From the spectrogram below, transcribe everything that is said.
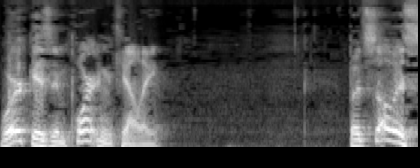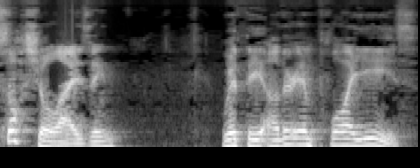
Work is important, Kelly but so is socializing with the other employees.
